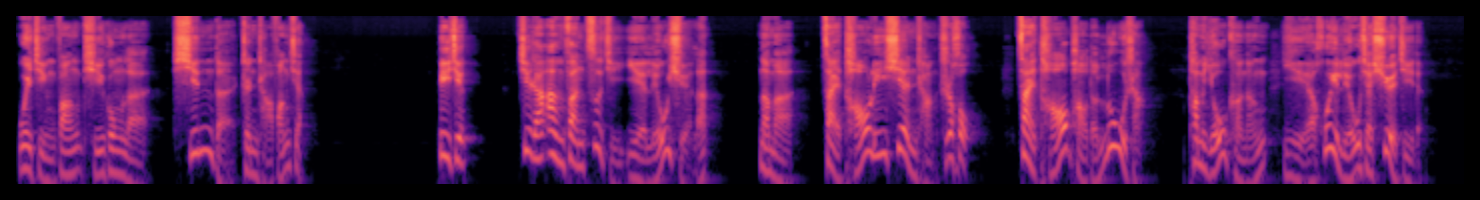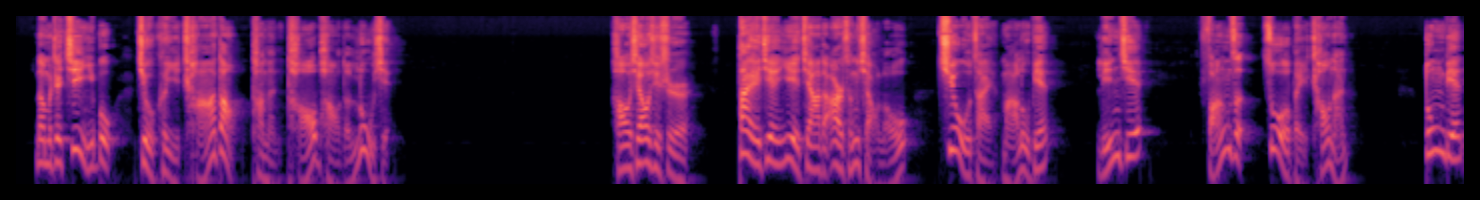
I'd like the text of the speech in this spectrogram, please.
为警方提供了。新的侦查方向。毕竟，既然案犯自己也流血了，那么在逃离现场之后，在逃跑的路上，他们有可能也会留下血迹的。那么，这进一步就可以查到他们逃跑的路线。好消息是，戴建业家的二层小楼就在马路边，临街，房子坐北朝南，东边、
